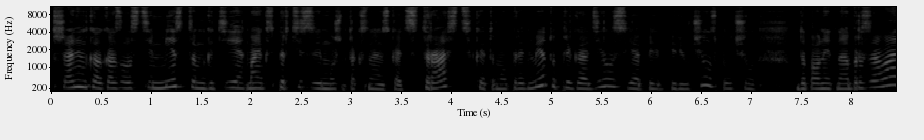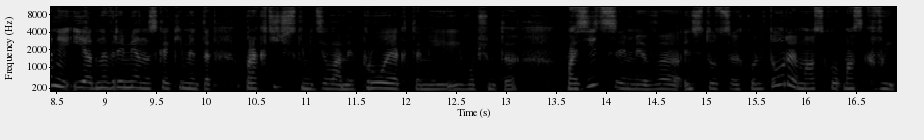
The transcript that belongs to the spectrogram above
Шанинка оказалась тем местом, где моя экспертиза и, можно так наверное, сказать, страсть к этому предмету пригодилась. Я переучилась, получила дополнительное образование и одновременно с какими-то практическими делами, проектами и, в общем-то, позициями в институциях культуры Москвы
